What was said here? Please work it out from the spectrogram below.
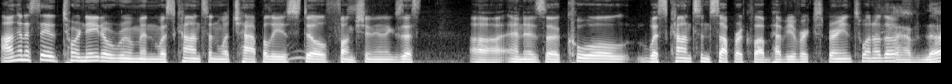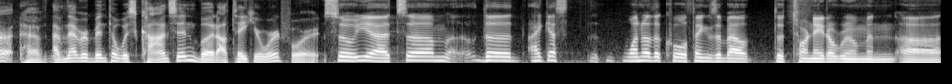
I'm gonna say the Tornado Room in Wisconsin, which happily is still functioning and exists, uh, and is a cool Wisconsin supper club. Have you ever experienced one of those? have not. Have I've never been to Wisconsin, but I'll take your word for it. So yeah, it's um the I guess one of the cool things about the tornado room in uh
